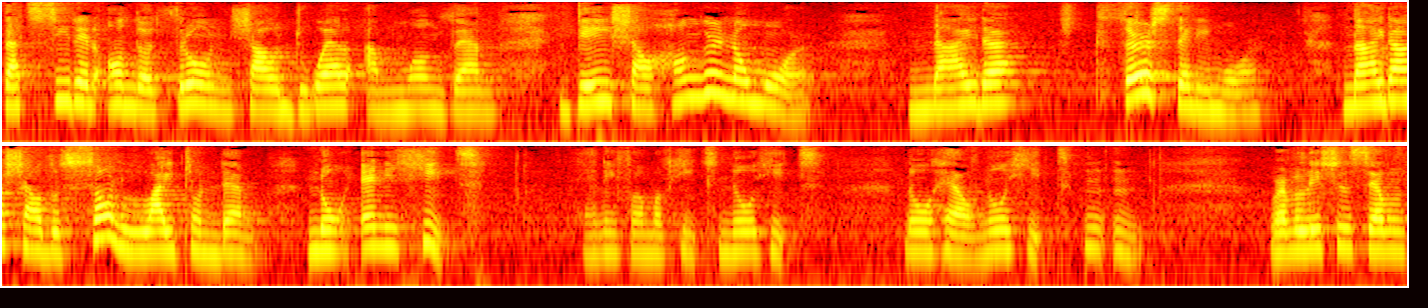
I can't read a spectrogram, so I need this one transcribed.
that seated on the throne shall dwell among them. They shall hunger no more, neither thirst any more, neither shall the sun light on them, nor any heat, any form of heat, no heat, no hell, no heat. Mm-mm. Revelation 7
